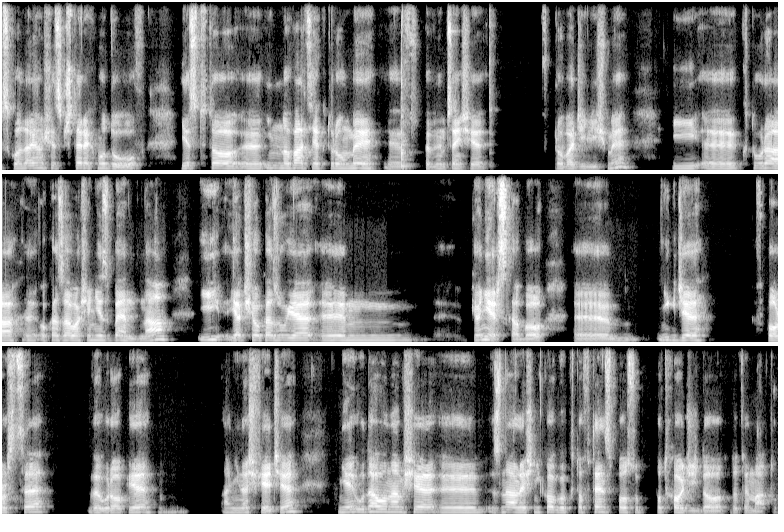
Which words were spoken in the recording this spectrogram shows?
składają się z czterech modułów. Jest to innowacja, którą my w pewnym sensie wprowadziliśmy i która okazała się niezbędna i jak się okazuje pionierska, bo nigdzie w Polsce w Europie ani na świecie. Nie udało nam się y, znaleźć nikogo, kto w ten sposób podchodzi do, do tematu.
